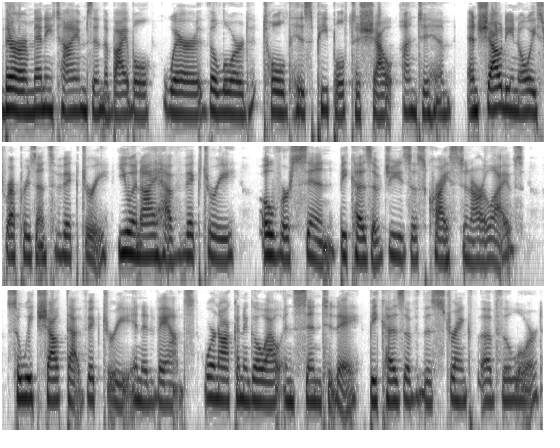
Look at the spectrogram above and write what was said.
There are many times in the Bible where the Lord told his people to shout unto him, and shouting always represents victory. You and I have victory over sin because of Jesus Christ in our lives. So we shout that victory in advance. We're not going to go out and sin today because of the strength of the Lord.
